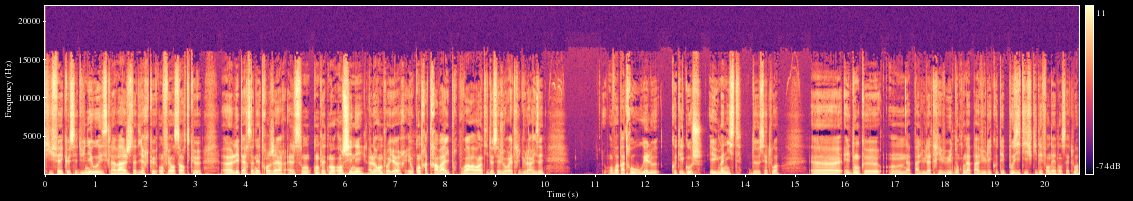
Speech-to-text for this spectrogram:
qui fait que c'est du néo-esclavage, c'est-à-dire qu'on fait en sorte que euh, les personnes étrangères, elles sont complètement enchaînées à leur employeur et au contrat de travail pour pouvoir avoir un titre de séjour et être régularisées. On voit pas trop où est le côté gauche et humaniste de cette loi. Euh, et donc, euh, on n'a pas lu la tribune, donc on n'a pas vu les côtés positifs qui défendaient dans cette loi.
